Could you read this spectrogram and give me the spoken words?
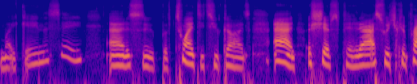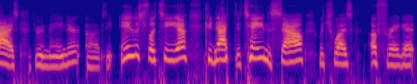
might gain the sea, and a sloop of 22 guns, and a ship's pinnace, which comprised the remainder of the English flotilla, could not detain the Saale, which was a frigate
